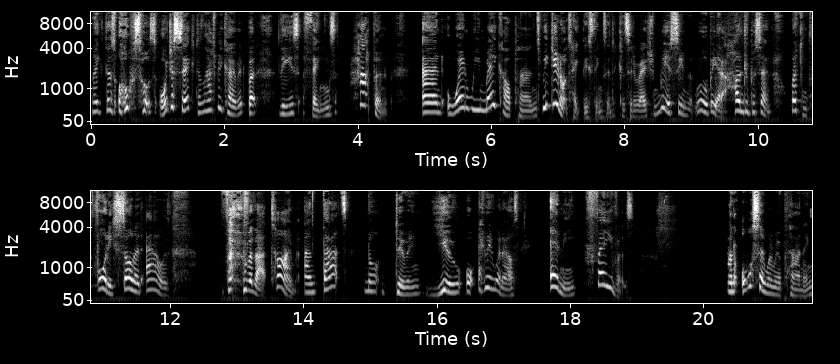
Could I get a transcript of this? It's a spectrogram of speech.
Like there's all sorts, or just sick, doesn't have to be COVID, but these things happen. And when we make our plans, we do not take these things into consideration. We assume that we'll be at 100% working 40 solid hours for, for that time. And that's not doing you or anyone else any favors. And also when we're planning,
